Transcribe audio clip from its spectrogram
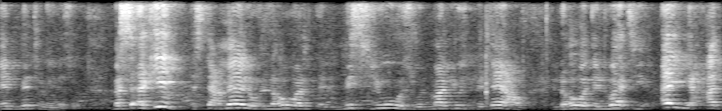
المترونيدازول بس أكيد استعماله اللي هو ال misuse وال maluse بتاعه اللي هو دلوقتي أي حد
